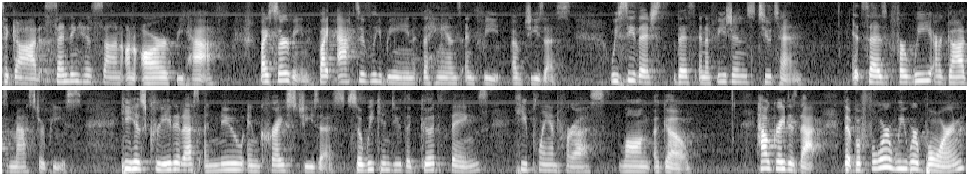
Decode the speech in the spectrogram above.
to God sending his son on our behalf by serving, by actively being the hands and feet of Jesus. We see this, this in Ephesians 2:10. It says, "For we are God's masterpiece." He has created us anew in Christ Jesus so we can do the good things He planned for us long ago. How great is that? That before we were born,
